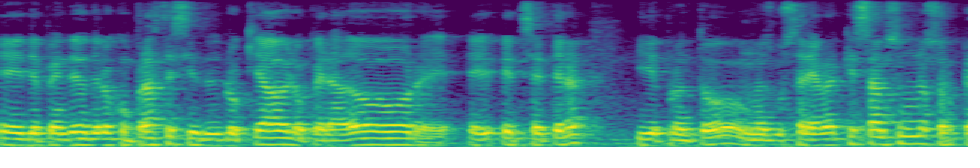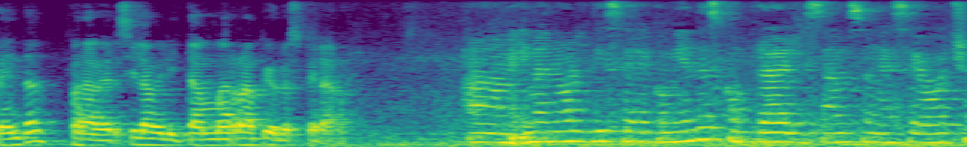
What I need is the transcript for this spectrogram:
eh, depende de dónde lo compraste, si es desbloqueado, el operador, eh, eh, etcétera. Y de pronto nos gustaría ver que Samsung nos sorprenda para ver si la habilita más rápido de lo esperado. Um, dice, ¿recomiendas comprar el Samsung S8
